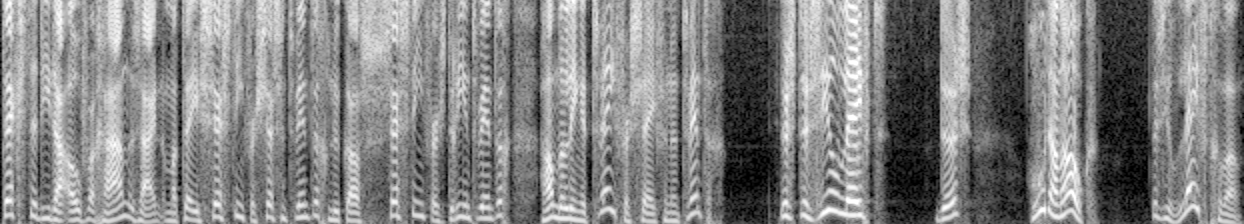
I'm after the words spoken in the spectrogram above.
Teksten die daarover gaan zijn Matthäus 16, vers 26, Lucas 16, vers 23, Handelingen 2, vers 27. Dus de ziel leeft dus hoe dan ook. De ziel leeft gewoon.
